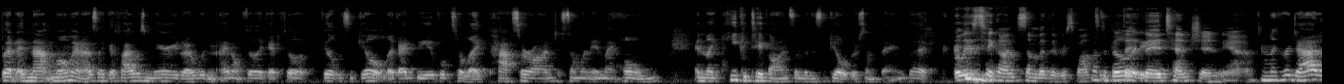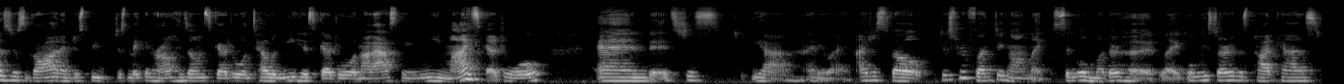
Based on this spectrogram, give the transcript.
but in that moment, I was like, if I was married, I wouldn't. I don't feel like I'd feel feel this guilt. Like I'd be able to like pass her on to someone in my home, and like he could take on some of this guilt or something. But at least take on some of the responsibility, the, the, attention. Yeah. And like her dad is just gone and just be just making her on his own schedule and telling me his schedule and not asking me my schedule, and it's just yeah. Anyway, I just felt just reflecting on like single motherhood. Like when we started this podcast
